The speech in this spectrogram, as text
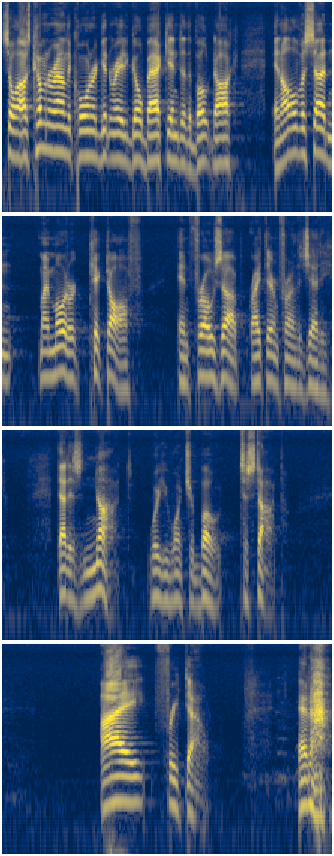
So I was coming around the corner, getting ready to go back into the boat dock, and all of a sudden, my motor kicked off and froze up right there in front of the jetty. That is not where you want your boat to stop. I freaked out. And I,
